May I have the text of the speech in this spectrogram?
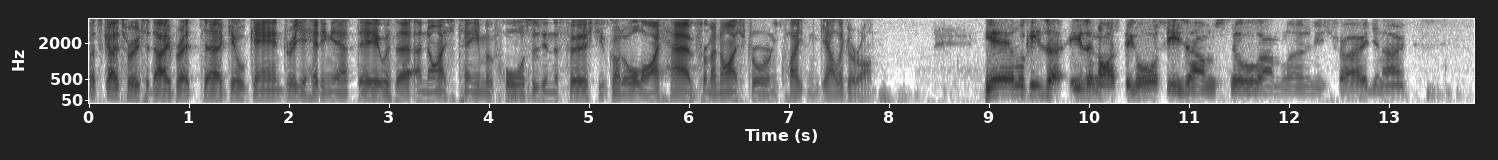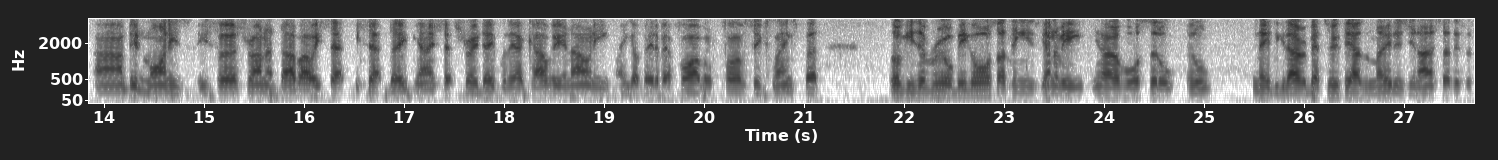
Let's go through today, Brett. Uh, Gilgandra, you're heading out there with a, a, nice team of horses. In the first, you've got All I Have from a nice draw and Clayton Gallagher on. Yeah, look, he's a he's a nice big horse. He's um still um learning his trade, you know. Um, didn't mind his, his first run at Dubbo. He sat he sat deep, you know, he sat three deep without cover, you know, and he, he got beat about five or five or six lengths. But look, he's a real big horse. I think he's going to be, you know, a horse that'll it'll need to get over about two thousand metres, you know. So this is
